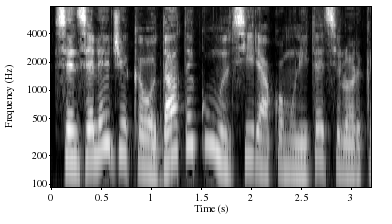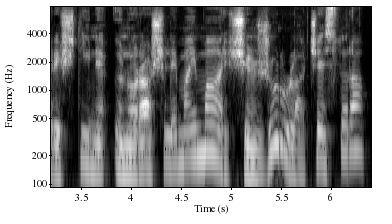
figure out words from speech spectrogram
Se înțelege că odată cu mulțirea comunităților creștine în orașele mai mari și în jurul acestora,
